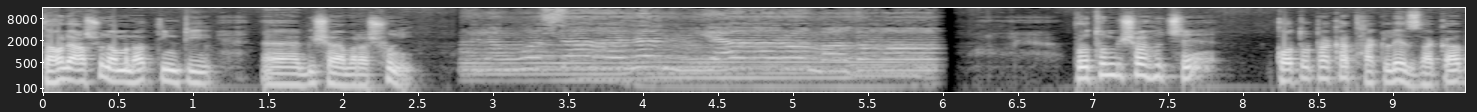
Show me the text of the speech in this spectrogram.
তাহলে আসুন আমরা তিনটি বিষয় আমরা শুনি। প্রথম বিষয় হচ্ছে কত টাকা থাকলে জাকাত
